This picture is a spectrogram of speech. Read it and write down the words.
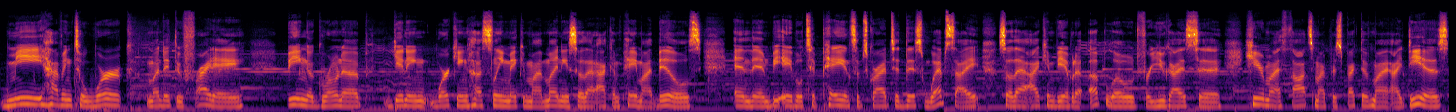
me having to work Monday through Friday, being a grown up, getting working, hustling, making my money so that I can pay my bills, and then be able to pay and subscribe to this website so that I can be able to upload for you guys to hear my thoughts, my perspective, my ideas,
